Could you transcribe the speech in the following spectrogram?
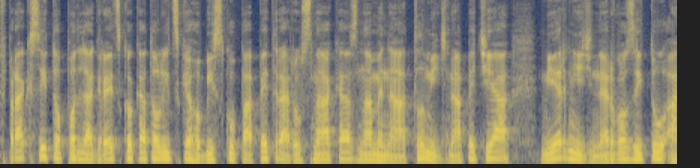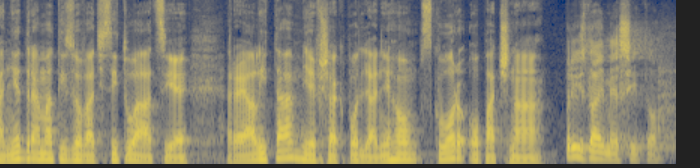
V praxi to podľa grécko-katolického biskupa Petra Rusnáka znamená tlmiť napätia, mierniť nervozitu a nedramatizovať situácie. Realita je však podľa neho skôr opačná. Priznajme si to.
